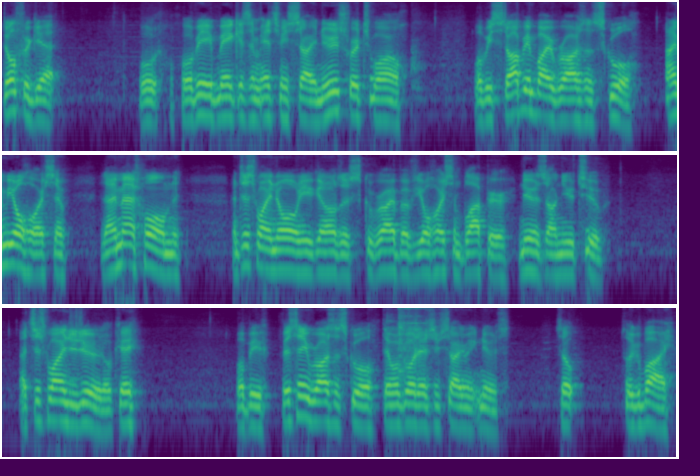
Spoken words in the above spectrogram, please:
don't forget, we'll, we'll be making some It's Me Sorry news for tomorrow. We'll be stopping by Roslyn School. I'm Yo horse, and I'm at home. I just want to know you can also subscribe of Yo and Blackbear news on YouTube. I just wanted to do it, okay? We'll be visiting Roslyn School, then we'll go to It's Me Sorry to make news. So, so goodbye.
